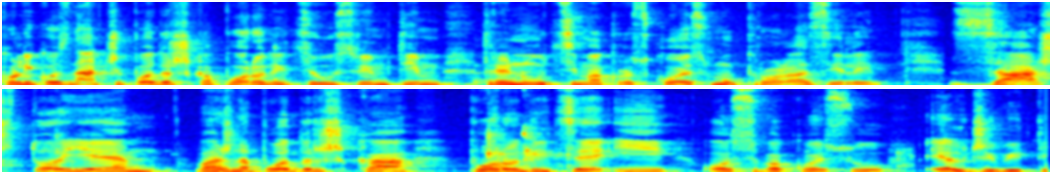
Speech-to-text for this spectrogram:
koliko znači podrška porodice u svim tim trenucima kroz koje smo prolazili. Zašto je važna podrška porodice i osoba koje su LGBT?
